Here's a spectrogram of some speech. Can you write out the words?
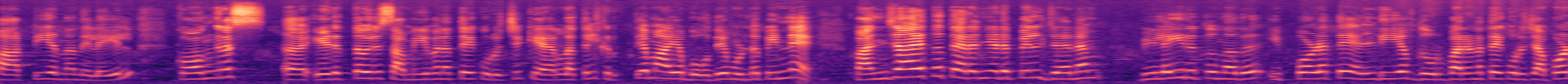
പാർട്ടി എന്ന നിലയിൽ കോൺഗ്രസ് എടുത്ത ഒരു സമീപനത്തെക്കുറിച്ച് കേരളത്തിൽ കൃത്യമായ ബോധ്യമുണ്ട്. പിന്നെ പഞ്ചായത്ത് തെരഞ്ഞെടുപ്പിൽ ജനം വിലയിരുത്തുന്നത് ഇപ്പോഴത്തെ എൽ ഡി എഫ് ദുർഭരണത്തെക്കുറിച്ച്. അപ്പോൾ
